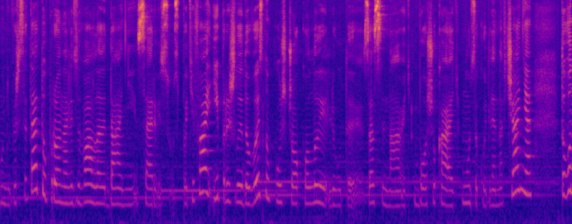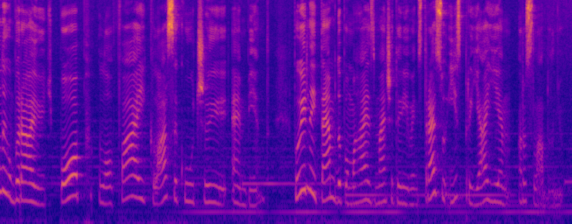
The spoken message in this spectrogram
університету проаналізували дані сервісу Spotify і прийшли до висновку, що коли люди засинають або шукають музику для навчання, то вони обирають поп, лофай, класику чи ембієнт. Повільний темп допомагає зменшити рівень стресу і сприяє розслабленню.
